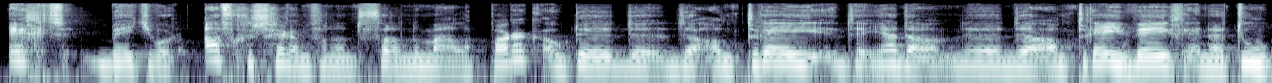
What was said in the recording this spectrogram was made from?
echt een beetje wordt afgeschermd van het, van het normale park. Ook de, de, de, entree, de, ja, de, de, entreewegen er naartoe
